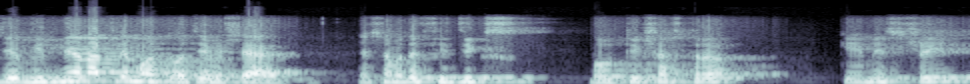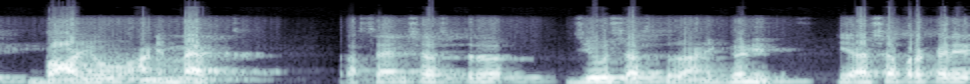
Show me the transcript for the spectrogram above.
जे विज्ञानातले महत्त्वाचे विषय आहेत त्याच्यामध्ये फिजिक्स भौतिकशास्त्र केमिस्ट्री बायो आणि मॅथ रसायनशास्त्र जीवशास्त्र आणि गणित हे अशा प्रकारे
